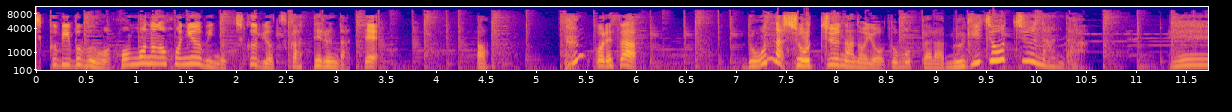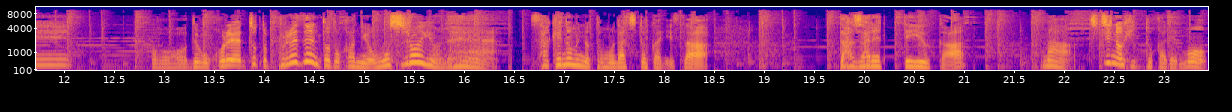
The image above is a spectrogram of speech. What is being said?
乳首部分は本物の哺乳瓶の乳首を使ってるんだって。あ、これさ、どんな焼酎なのよと思ったら麦焼酎なんだ。へえ。あでもこれちょっとプレゼントとかに面白いよね。酒飲みの友達とかにさ、ダジャレっていうか、まあ、父の日とかでも、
